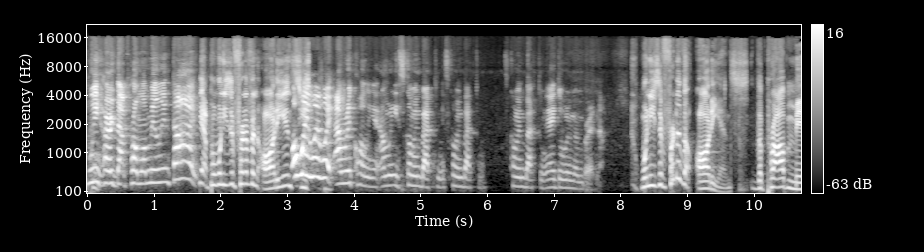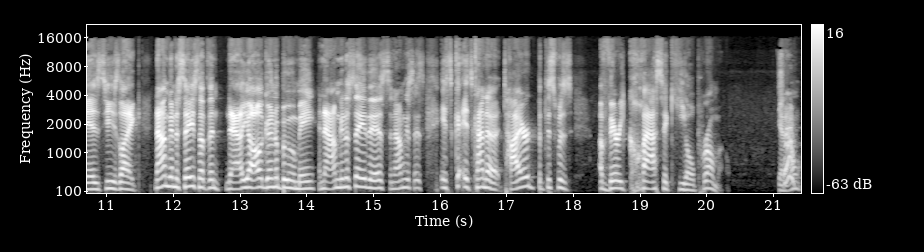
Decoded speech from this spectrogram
we heard that promo a million times. yeah, but when he's in front of an audience, Oh wait, wait, wait! I'm recalling it. I'm. It's coming back to me. It's coming back to me. It's coming back to me. I do remember it now. when he's in front of the audience, the problem is he's like, now I'm going to say something. Now y'all going to boo me, and now I'm going to say this, and now I'm going to say this. It's it's kind of tired, but this was a very classic heel promo. You Sure. know,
